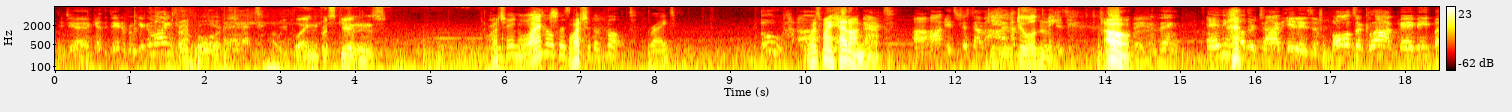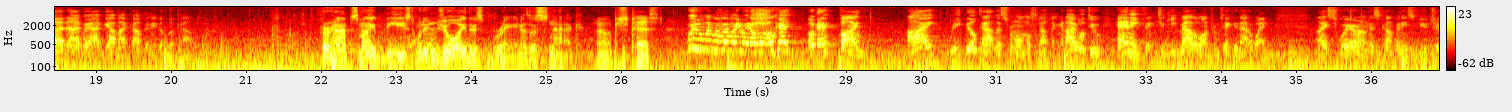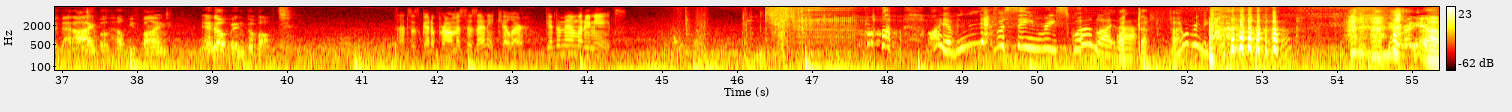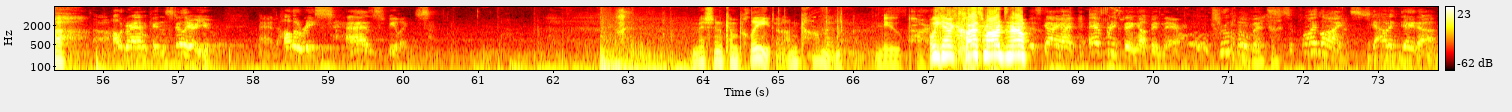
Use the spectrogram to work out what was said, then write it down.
Did you get the data from Gigamind? Of course. Are we playing for skins? What? Then What? help us What? get to the vault, right? Ooh, uh, Where's my head on here? Uh-huh, it's just I'm, You I'm dueled me. busy. Oh, Any other time, it is vault o'clock, baby. But I've, I've got my company to look out for. Perhaps my beast would enjoy this brain as a snack. oh, I'm just pissed. Wait, wait, wait, wait, wait, wait. Oh, okay, okay, fine. I rebuilt Atlas from almost nothing, and I will do anything to keep Maliwan from taking that away. I swear on this company's future that I will help you find and open the vault. That's as good a promise as any, killer. Give the man what he needs. I have never seen Rhys squirm like What that. the fuck? You're really. Stay right here. Uh, Uh, hologram can still hear you, and Hollow Rhys has feelings. mission complete and uncommon. New part. We got class mods now. This guy had everything up in there. Troop movements, supply lines, scouting data.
